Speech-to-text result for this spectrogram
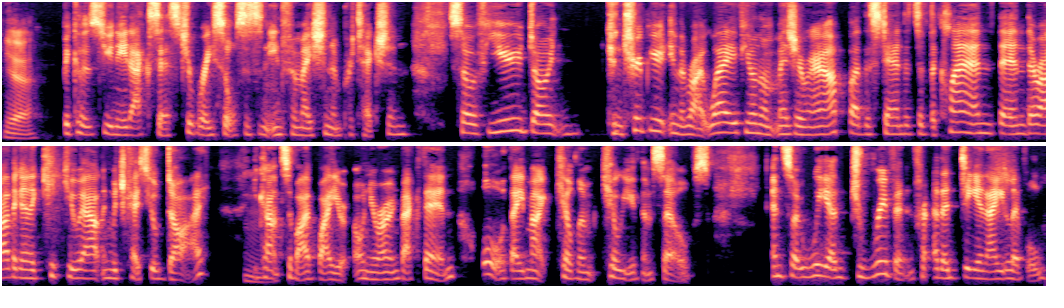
Yeah. Because you need access to resources and information and protection. So, if you don't contribute in the right way, if you're not measuring up by the standards of the clan, then they're either going to kick you out, in which case you'll die Mm. You hmm. can't survive by your on your own back then, or they might kill them, kill you themselves. And so we are driven for, at a DNA level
